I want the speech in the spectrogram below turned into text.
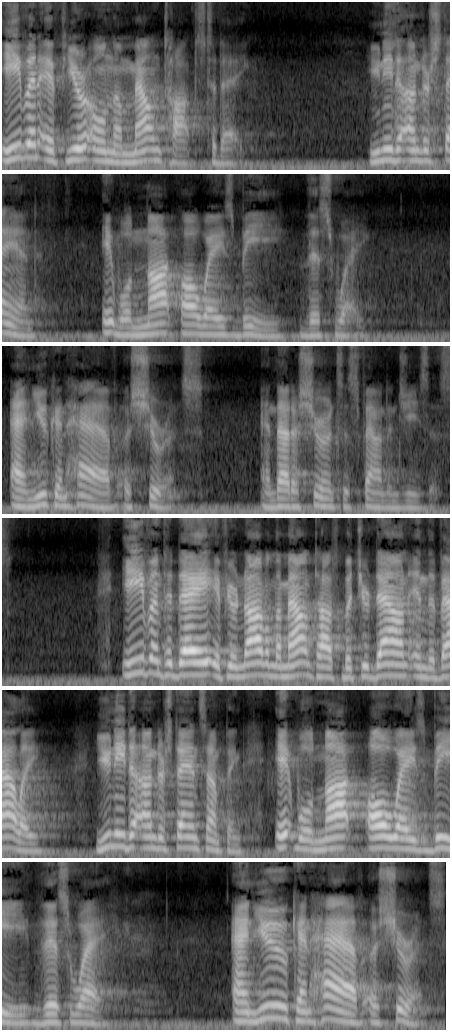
even if you're on the mountaintops today, you need to understand it will not always be this way. And you can have assurance, and that assurance is found in Jesus. Even today, if you're not on the mountaintops, but you're down in the valley, you need to understand something. It will not always be this way. And you can have assurance,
